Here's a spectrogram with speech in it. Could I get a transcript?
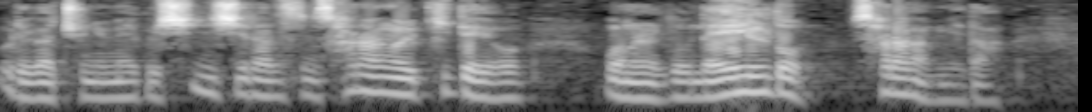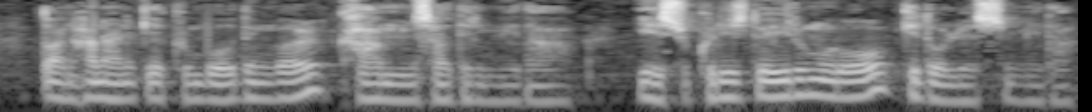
우리가 주님의 그 신실한 사랑을 기대어 오늘도 내일도 사랑합니다. 또한 하나님께 그 모든 걸 감사드립니다. 예수 그리스도의 이름으로 기도 올렸습니다.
